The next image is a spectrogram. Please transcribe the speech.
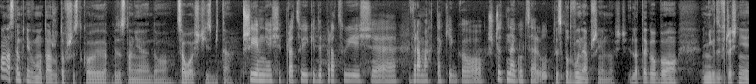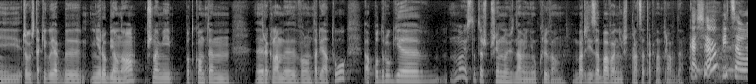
a następnie w montażu to wszystko jakby zostanie do całości zbite. Przyjemnie się pracuje, kiedy pracuje się w ramach takiego szczytnego celu. To jest podwójna przyjemność. Dlatego, bo nigdy wcześniej czegoś takiego jakby nie robiono, przynajmniej pod kątem reklamy wolontariatu, a po drugie, no jest to też przyjemność dla mnie, nie ukrywam. Bardziej zabawa niż praca tak naprawdę. Kasia, liceum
